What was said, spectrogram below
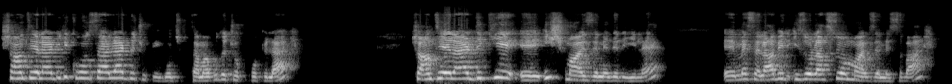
şantiyelerdeki konserler de çok ilginç tema. Bu da çok popüler. Şantiyelerdeki e, iş malzemeleriyle e, mesela bir izolasyon malzemesi var.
